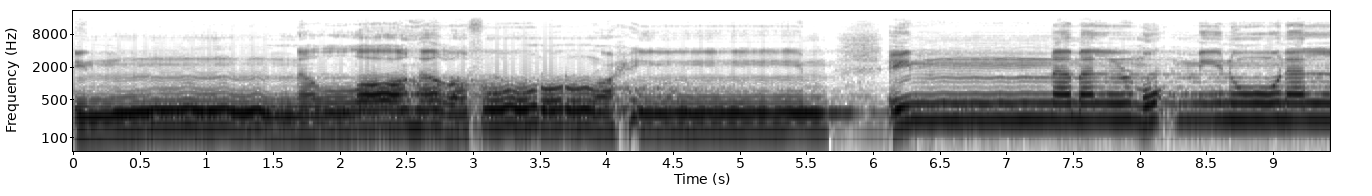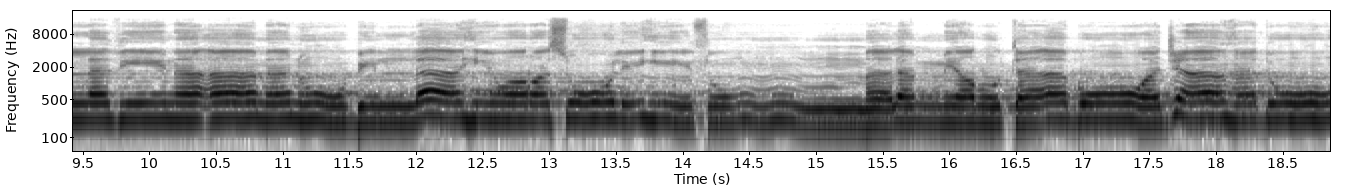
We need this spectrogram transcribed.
إن الله غفور رحيم. إنما المؤمنون الذين آمنوا بالله ورسوله ثم لم يرتابوا وجاهدوا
